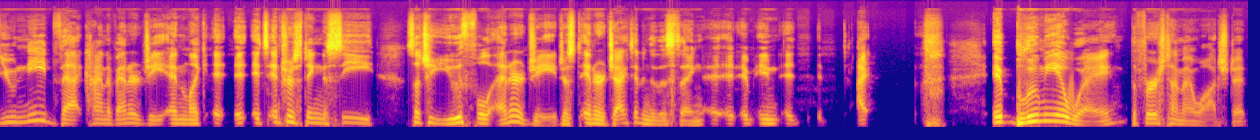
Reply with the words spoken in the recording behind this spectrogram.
you need that kind of energy and like it, it, it's interesting to see such a youthful energy just interjected into this thing it, it, it, i it blew me away the first time i watched it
